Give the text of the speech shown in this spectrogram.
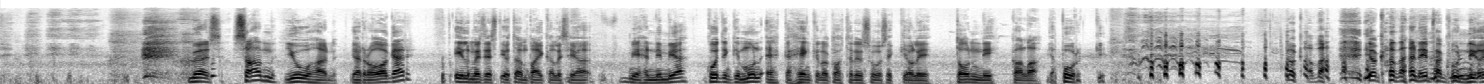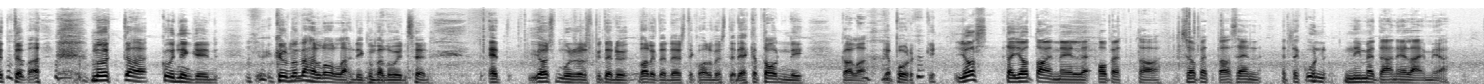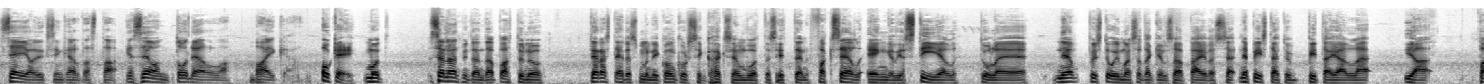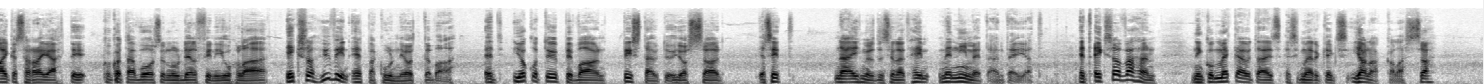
Myös Sam, Juhan ja Roger – ilmeisesti jotain paikallisia miehen nimiä. Kuitenkin mun ehkä henkilökohtainen suosikki oli tonni, kala ja purkki. joka, joka on vähän epäkunnioittava. Mutta kuitenkin, kyllä mä vähän lollahdin, kun mä luin sen. Et jos mun olisi pitänyt valita näistä kolmesta, niin ehkä tonni, kala ja purkki. Jos tai jotain meille opettaa, se opettaa sen, että kun nimetään eläimiä, se ei ole yksinkertaista ja se on todella vaikeaa. Okei, okay, mutta sä näet mitä on tapahtunut. Terästehdas meni konkurssin kahdeksan vuotta sitten. Faxel, Engel ja Steel tulee. Ne pystyy uimaan 100 kilsaa päivässä. Ne pistäytyi pitäjällä ja paikassa räjähti koko tämä vuosi ollut delfinijuhlaa. Eikö se ole hyvin epäkunnioittavaa, että joku tyyppi vaan pistäytyy jossain ja sitten nämä ihmiset on sillä, että hei, me nimetään teidät. Et eikö se ole vähän niin kuin me käytäis esimerkiksi Janakkalassa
